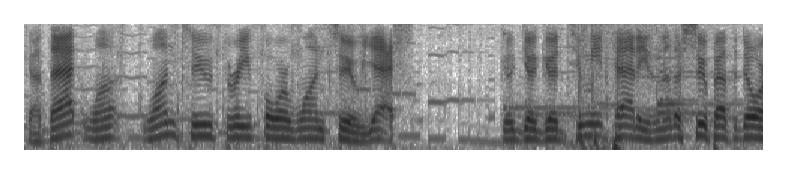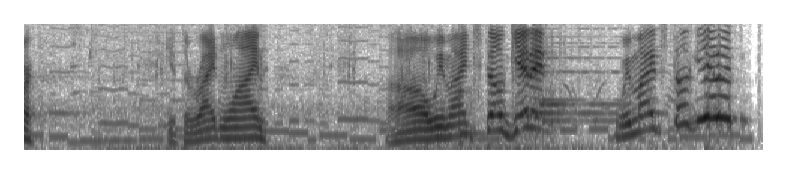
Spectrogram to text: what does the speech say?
Got that. One, one, two, three, four, one, two. Yes. Good, good, good. Two meat patties, another soup at the door. Get the right wine. Oh, we might still get it! We might still get it!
